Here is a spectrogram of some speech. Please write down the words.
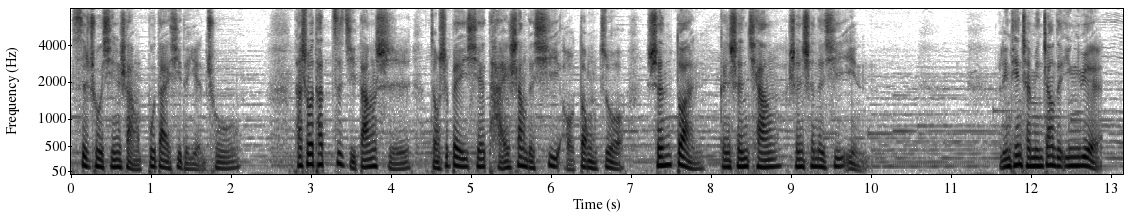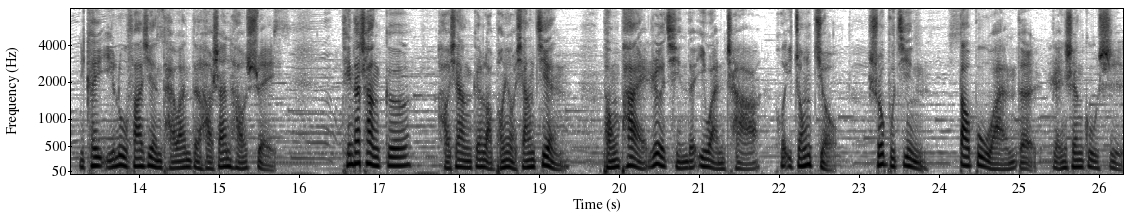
四处欣赏布袋戏的演出。他说他自己当时总是被一些台上的戏偶动作、身段跟声腔深深的吸引。聆听陈明章的音乐，你可以一路发现台湾的好山好水。听他唱歌，好像跟老朋友相见，澎湃热情的一碗茶或一盅酒，说不尽、道不完的人生故事。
